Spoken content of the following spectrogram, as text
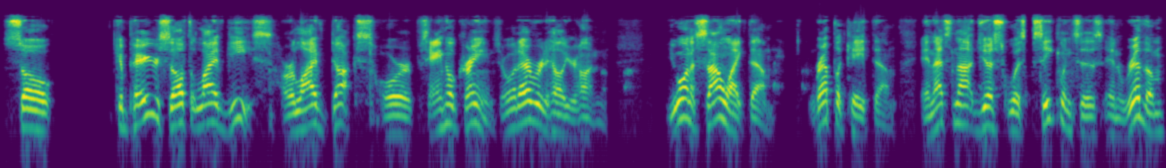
So compare yourself to live geese or live ducks or sandhill cranes or whatever the hell you're hunting. You want to sound like them, replicate them. And that's not just with sequences and rhythm,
